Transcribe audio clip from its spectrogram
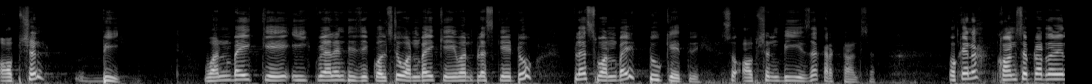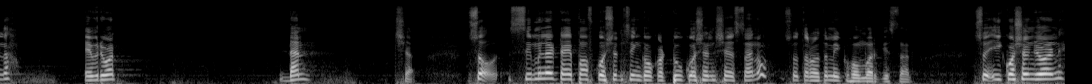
option B one by K equivalent is equals to one by K one plus K two plus one by two K three so option B is the correct answer ఓకేనా కాన్సెప్ట్ అర్థమైందా? ఎవ్రీ వన్ డన్ చా so similar type of questions ఇంకొక టూ క్వశ్చన్స్ చేస్తాను. సో తర్వాత మీకు హోంవర్క్ ఇస్తాను. సో ఈ క్వశ్చన్ చూడండి.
